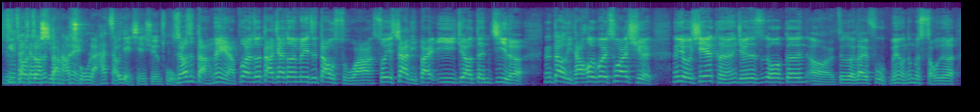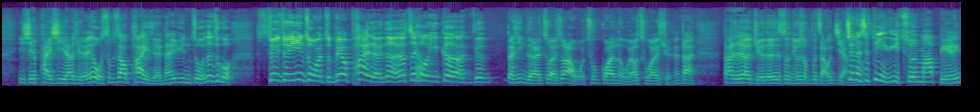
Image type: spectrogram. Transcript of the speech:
因为大家都希望他出来，他早点先宣布。主要是党内啊，不然说大家都在一直倒数啊，所以下礼拜一就要登记了。那到底他会不会出来选？那有些可能觉得说跟呃这个赖富没有那么熟的一些派系，他觉得哎，我是不是要派人来运作？那如果所以就运作完准备要派人了，那最后一个跟赖清德来出来说啊，我出关了，我要出来选，那当然。大家要觉得是说你为什么不早讲？真的是定于一尊吗？别人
